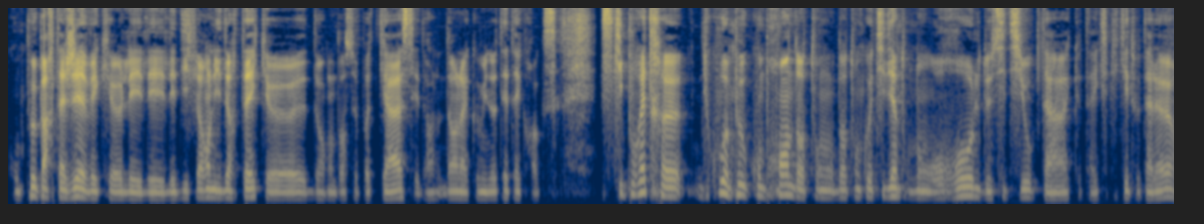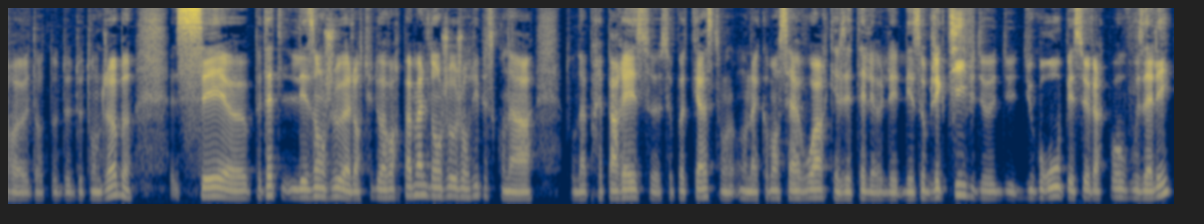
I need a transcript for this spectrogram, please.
qu'on peut partager avec les, les, différents leaders tech dans, dans, ce podcast et dans, la communauté Tech Rocks. Ce qui pourrait être du coup un peu comprendre dans ton, dans ton quotidien, ton, rôle de CTO que tu as, as expliqué tout à l'heure de, ton job, c'est peut-être les enjeux. Alors tu dois avoir pas mal d'enjeux aujourd'hui parce qu'on a, on a préparé ce, podcast, on, a commencé à voir quels étaient les, objectifs du, groupe et ce vers quoi vous allez.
